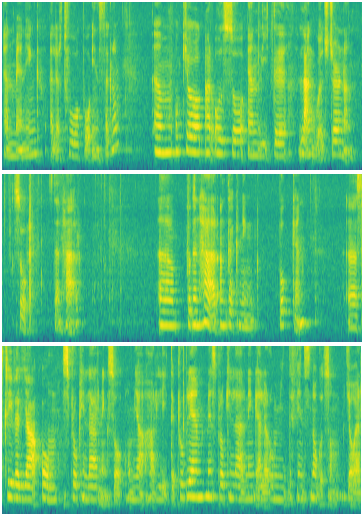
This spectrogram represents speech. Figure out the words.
en mening eller två på Instagram. Um, och jag har också alltså en lite language journal, så den här. Eh, på den här anteckningsboken uh, skriver jag om språkinlärning. Så om jag har lite problem med språkinlärning eller om det finns något som jag är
